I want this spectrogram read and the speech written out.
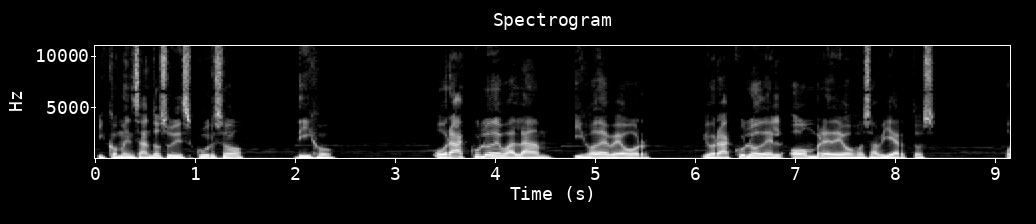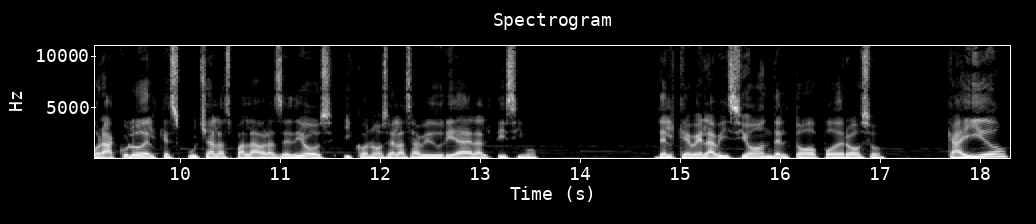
Y comenzando su discurso, dijo, oráculo de Balaam, hijo de Beor, y oráculo del hombre de ojos abiertos, oráculo del que escucha las palabras de Dios y conoce la sabiduría del Altísimo, del que ve la visión del Todopoderoso, caído,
